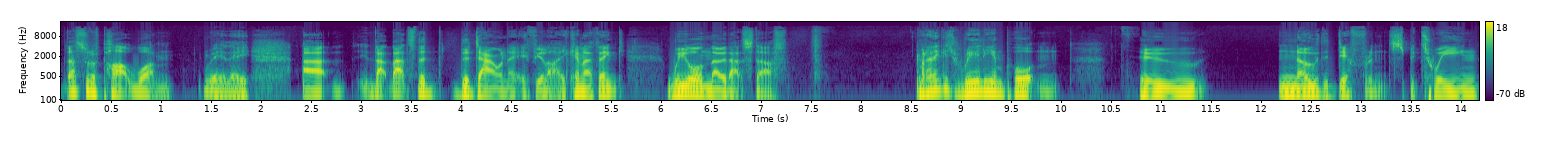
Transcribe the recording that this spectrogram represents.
that's sort of part one, really. Uh, that that's the the downer, if you like, and I think we all know that stuff. But I think it's really important to know the difference between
